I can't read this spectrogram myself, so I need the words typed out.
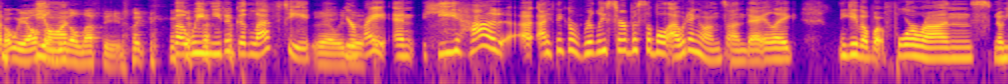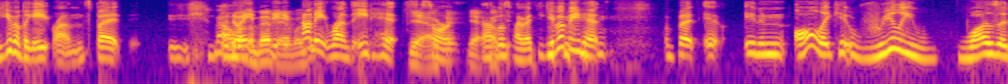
But we also beyond- need a lefty. Like, But we need a good lefty. Yeah, You're do. right, and he had, I think, a really serviceable outing on Sunday. Like he gave up what four runs? No, he gave up like eight runs, but No, wasn't eight, that eight- not it? eight runs, eight hits. Yeah, sorry, okay. Yeah, that was you. my bad. He gave up eight hits, but it, in all, like it really was a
